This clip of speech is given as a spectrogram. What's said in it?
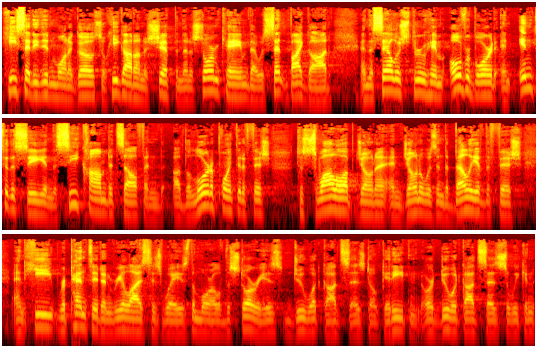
He said he didn't want to go, so he got on a ship, and then a storm came that was sent by God, and the sailors threw him overboard and into the sea, and the sea calmed itself, and uh, the Lord appointed a fish to swallow up Jonah, and Jonah was in the belly of the fish, and he repented and realized his ways. The moral of the story is do what God says, don't get eaten, or do what God says so we can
